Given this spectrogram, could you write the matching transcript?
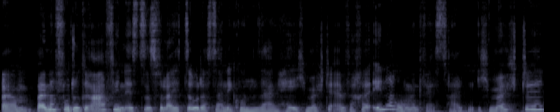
Ähm, bei einer Fotografin ist es vielleicht so, dass deine Kunden sagen, hey, ich möchte einfach Erinnerungen festhalten. Ich möchte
